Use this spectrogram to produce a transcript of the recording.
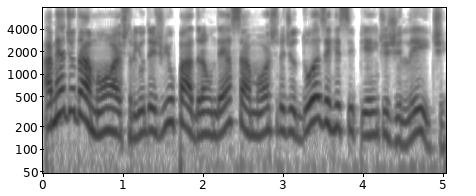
A média da amostra e o desvio padrão dessa amostra de 12 recipientes de leite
